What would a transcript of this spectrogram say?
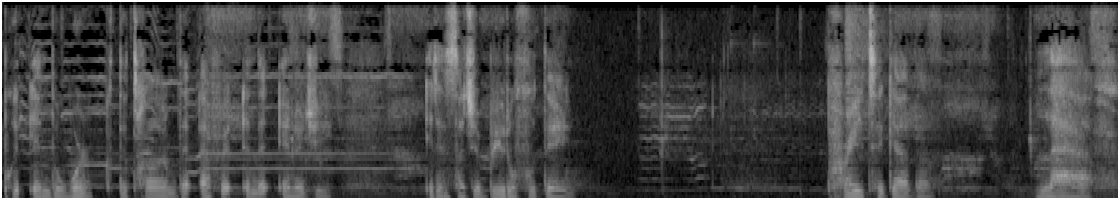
put in the work, the time, the effort, and the energy, it is such a beautiful thing. Pray together, laugh,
